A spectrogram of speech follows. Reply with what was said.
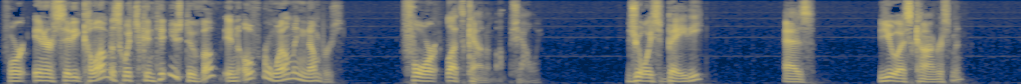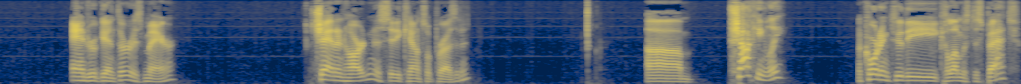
for inner city Columbus, which continues to vote in overwhelming numbers for, let's count them up, shall we? Joyce Beatty as U.S. Congressman, Andrew Ginther as mayor, Shannon Hardin as city council president. Um, shockingly, according to the Columbus Dispatch,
